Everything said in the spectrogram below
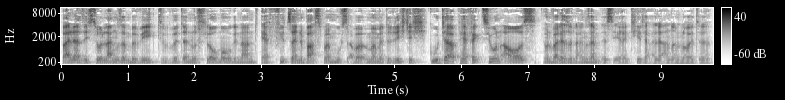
Weil er sich so langsam bewegt, wird er nur Slowmo genannt. Er führt seine Basketball-Moves aber immer mit richtig guter Perfektion aus. Und weil er so langsam ist, irritiert er alle anderen Leute,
